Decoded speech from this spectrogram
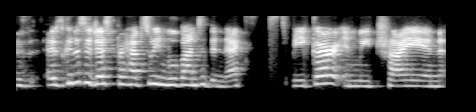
I was going to suggest perhaps we move on to the next speaker and we try and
